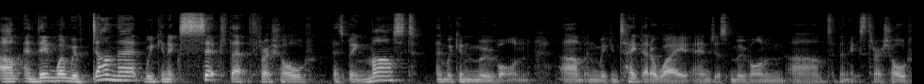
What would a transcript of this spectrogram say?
Um, and then when we've done that, we can accept that threshold as being masked and we can move on. Um, and we can take that away and just move on uh, to the next threshold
